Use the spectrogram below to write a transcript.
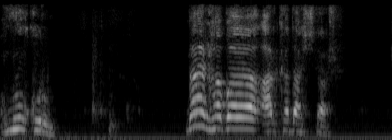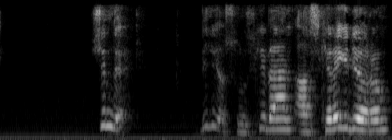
Amına kurum. Merhaba arkadaşlar. Şimdi biliyorsunuz ki ben askere gidiyorum.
